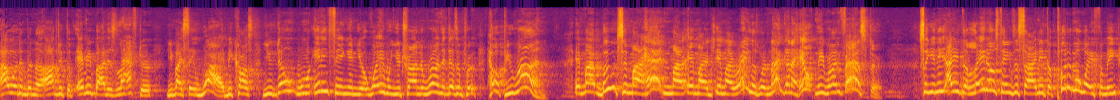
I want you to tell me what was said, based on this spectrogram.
I would have been the object of everybody's laughter. You might say, why? Because you don't want anything in your way when you're trying to run that doesn't help you run. And my boots and my hat and my, and my, and my Wranglers were not going to help me run faster. So you need, I need to lay those things aside. I need to put them away from me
